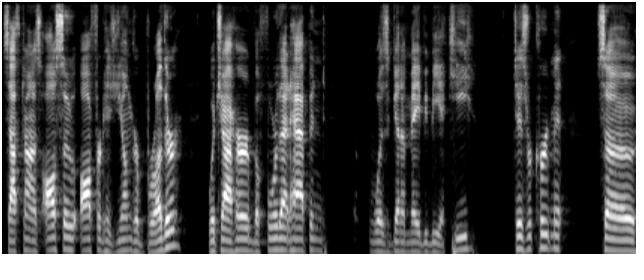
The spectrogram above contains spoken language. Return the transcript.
South Carolina's also offered his younger brother, which I heard before that happened was going to maybe be a key to his recruitment. So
